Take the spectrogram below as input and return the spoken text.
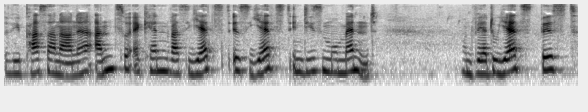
Vipassana, ne? anzuerkennen, was jetzt ist, jetzt in diesem Moment. Und wer du jetzt bist.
